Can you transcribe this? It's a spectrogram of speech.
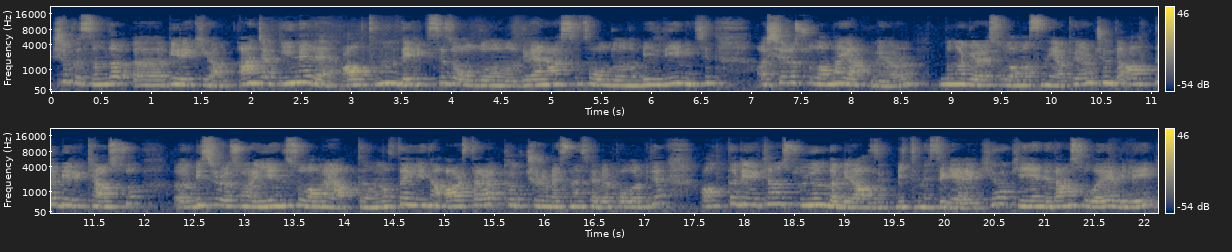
şu kısımda e, birikiyor. Ancak yine de altının deliksiz olduğunu, drenajsız olduğunu bildiğim için aşırı sulama yapmıyorum. Buna göre sulamasını yapıyorum. Çünkü altta biriken su e, bir süre sonra yeni sulama yaptığımızda yine artarak kök çürümesine sebep olabilir. Altta biriken suyun da birazcık bitmesi gerekiyor ki yeniden sulayabileyim.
